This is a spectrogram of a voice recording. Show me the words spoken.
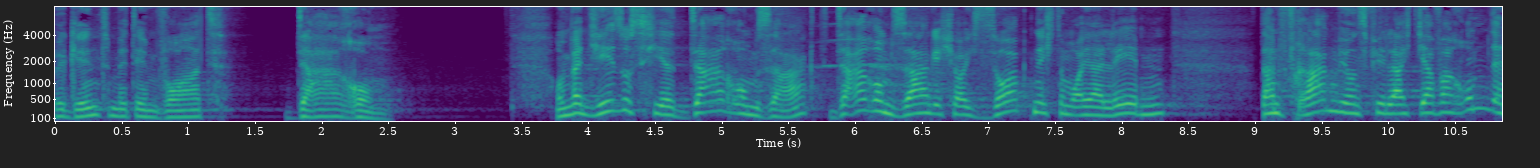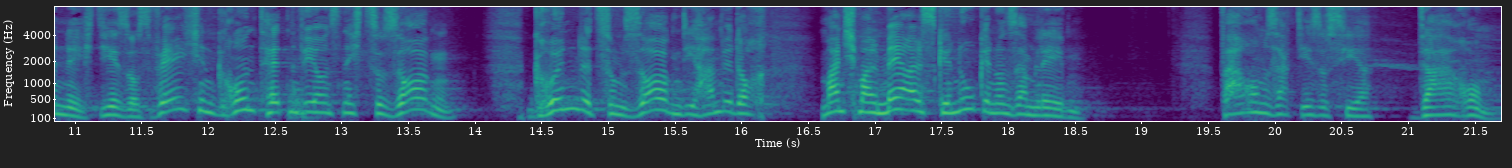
beginnt mit dem Wort darum. Und wenn Jesus hier darum sagt, darum sage ich euch, sorgt nicht um euer Leben, dann fragen wir uns vielleicht, ja, warum denn nicht, Jesus? Welchen Grund hätten wir uns nicht zu sorgen? Gründe zum Sorgen, die haben wir doch manchmal mehr als genug in unserem Leben. Warum sagt Jesus hier darum?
